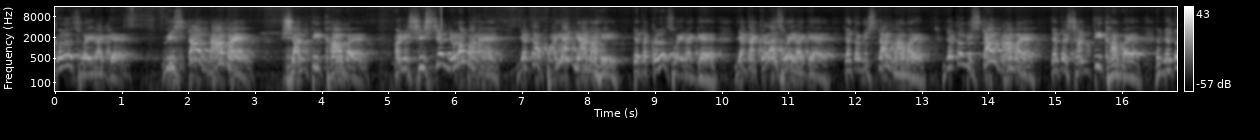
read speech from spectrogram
कळस वैराग्य आहे. विस्तार नाम आहे. शांती खांब आहे. आणि शिष्य निळोपण आहे. ज्याचा पाया ज्ञान आहे. त्याचा कळस वैराग्य आहे. ज्याचा कळस वैराग्य आहे. त्याचा विस्तार नाम आहे. ज्याचा विस्तार नाम आहे त्याचा शांती खांब आहे. आणि ज्याचा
